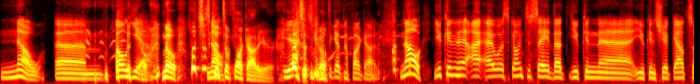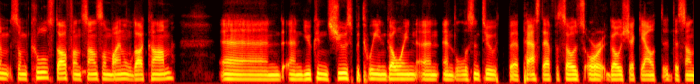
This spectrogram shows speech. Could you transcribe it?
no. Um. Oh yeah. No, no. Let's just No. get the fuck out of here. Yeah, Let's just go. to get the fuck out. No, you can. Uh, I, I was going to say that you can. Uh, you can check out some some cool stuff on soundsonvinyl.com, and and you can choose between going and and listen to past episodes or go check out the on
